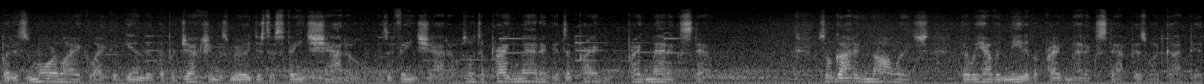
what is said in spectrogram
But it's more like, like again, that the projection is merely just a faint shadow. It's a faint shadow. So it's a pragmatic, it's a prag pragmatic step. So God acknowledged that we have a need of a pragmatic step is what God did.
